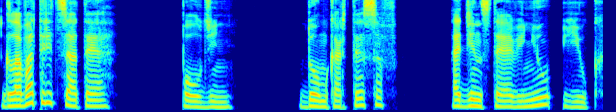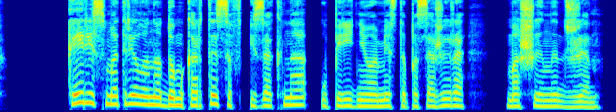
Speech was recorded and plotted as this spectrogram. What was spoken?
Глава 30. Полдень. Дом Кортесов. 11-я авеню, юг. Кэрри смотрела на дом Кортесов из окна у переднего места пассажира машины Джен.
